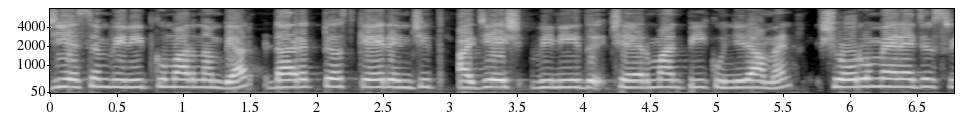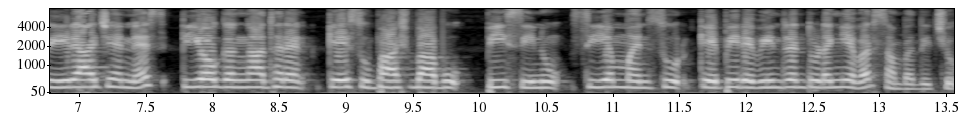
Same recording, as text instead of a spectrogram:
G S M Vineeth Kumar Nambiar directors K Ranjith Ajesh Vineeth chairman P Kunhiraman showroom manager Sreeraj N S T O Gangadharan K Subhash Babu P Sinu C M Mansoor K P Raveendran തുടങ്ങിയവർ സംബന്ധിച്ചു.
